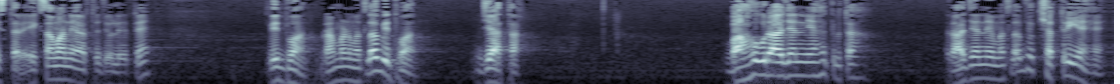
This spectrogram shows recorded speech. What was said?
इस तरह एक सामान्य अर्थ जो लेते हैं, विद्वान, ब्राह्मण मतलब विद्वान, ज्ञाता। बाहु राजन्य कृता। राजन्य मतलब जो क्षत्रिय हैं,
